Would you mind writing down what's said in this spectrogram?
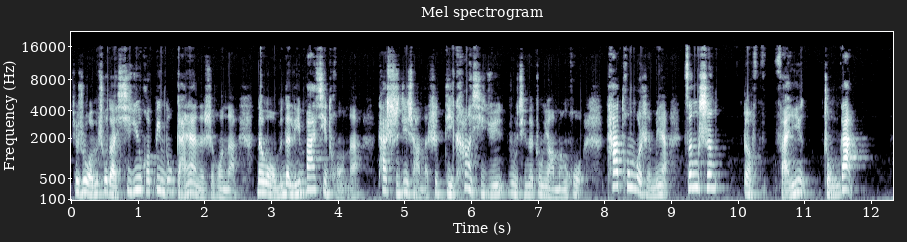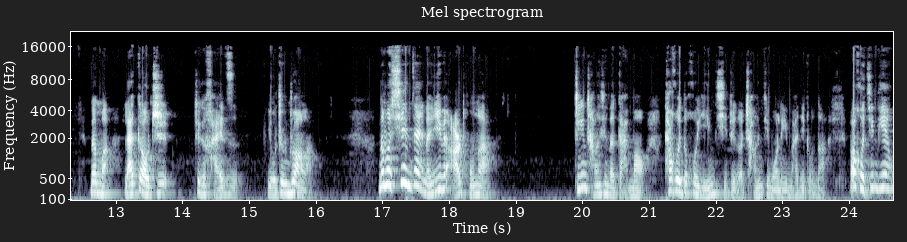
就是我们说的细菌或病毒感染的时候呢，那么我们的淋巴系统呢，它实际上呢是抵抗细菌入侵的重要门户。它通过什么呀？增生的反应肿大，那么来告知这个孩子有症状了。那么现在呢，因为儿童呢。经常性的感冒，它会都会引起这个肠系膜淋巴结肿大。包括今天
